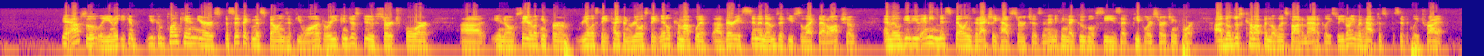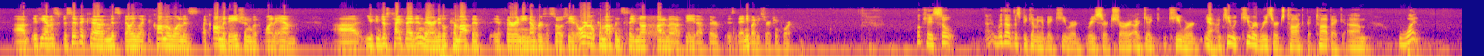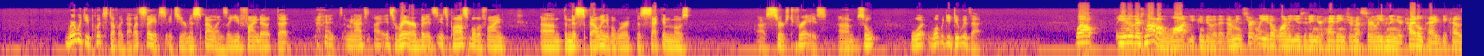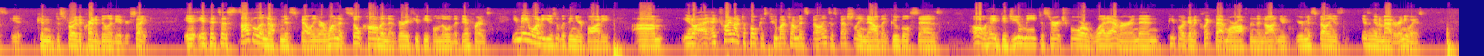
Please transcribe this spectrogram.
Yeah, absolutely. You know, you can you can plunk in your specific misspellings if you want, or you can just do search for. Uh, you know, say you're looking for real estate, type in real estate, and it'll come up with uh, various synonyms if you select that option and it'll give you any misspellings that actually have searches and anything that Google sees that people are searching for. uh, they'll just come up in the list automatically, so you don't even have to specifically try it. Um, if you have a specific uh, misspelling, like a common one is accommodation with one M, uh, you can just type that in there and it'll come up if, if there are any numbers associated, or it'll come up and say not, not enough data if there isn't anybody searching for it. Okay, so uh, without this becoming a big keyword research or, or keyword, yeah, keyword, keyword research talk, topic, um, what, where would you put stuff like that? Let's say it's it's your misspellings. Like you find out that, I mean, I've, it's rare, but it's it's possible to find um, the misspelling of a word the second most uh, searched phrase. Um, so, what what would you do with that? Well, you know, there's not a lot you can do with it. I mean, certainly you don't want to use it in your headings or necessarily even in your title tag because it can destroy the credibility of your site. If it's a subtle enough misspelling or one that's so common that very few people know the difference, you may want to use it within your body. Um, you know, I, I, try not to focus too much on misspellings, especially now that Google says, "Oh, hey, did you mean to search for whatever?" And then people are going to click that more often than not, and your, your misspelling is isn't going to matter anyways.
